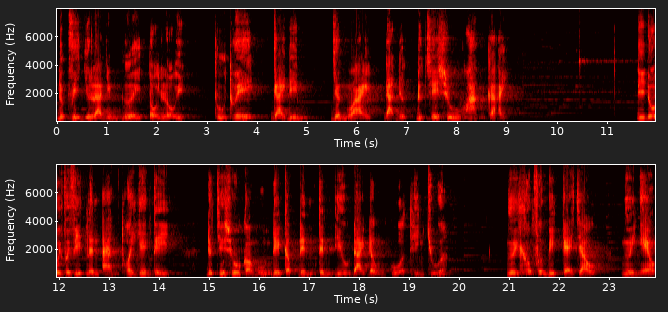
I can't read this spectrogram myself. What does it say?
được ví như là những người tội lỗi, thu thuế, gái điếm, dân ngoại đã được Đức Giêsu hoán cải đi đôi với việc lên án thói ghen tị. Đức giêsu còn muốn đề cập đến tình yêu đại đồng của thiên chúa. Người không phân biệt kẻ giàu, người nghèo,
